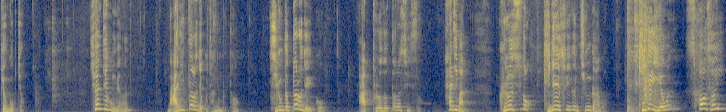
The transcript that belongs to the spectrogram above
변곡점. 현재 국면은 많이 떨어졌고 작년부터 지금도 떨어져 있고 앞으로도 떨어질 수 있어. 하지만 그럴수록 기대 수익은 증가하고 기대 이용은 서서히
